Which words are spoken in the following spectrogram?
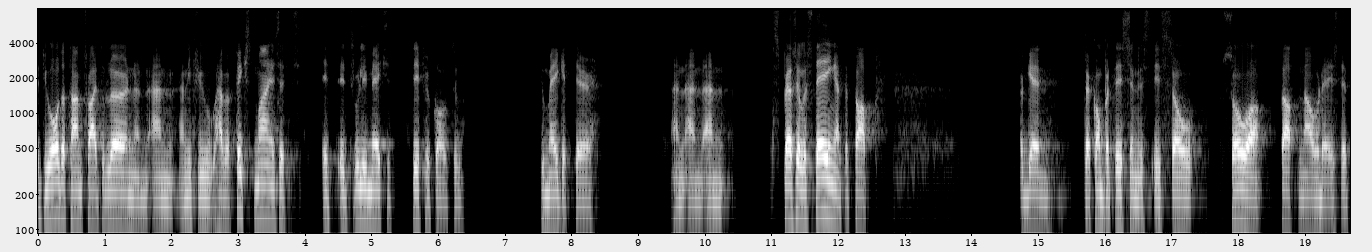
that you all the time try to learn and and and if you have a fixed mindset it it really makes it difficult to to make it there. And and and especially staying at the top again the competition is is so so uh, tough nowadays that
